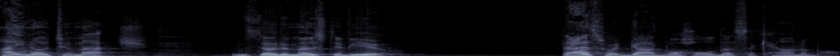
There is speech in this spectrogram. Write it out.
I know too much and so do most of you. That's what God will hold us accountable.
